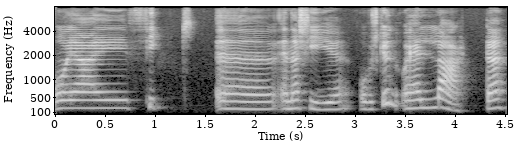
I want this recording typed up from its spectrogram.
og jeg fikk eh, energioverskudd. Og jeg lærte eh,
